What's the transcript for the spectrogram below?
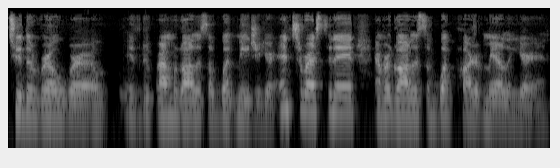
to the real world, regardless of what major you're interested in and regardless of what part of Maryland you're in.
